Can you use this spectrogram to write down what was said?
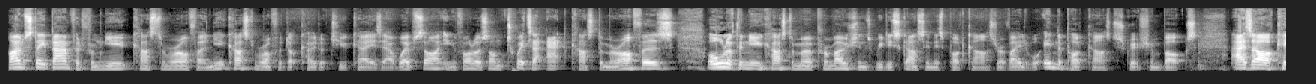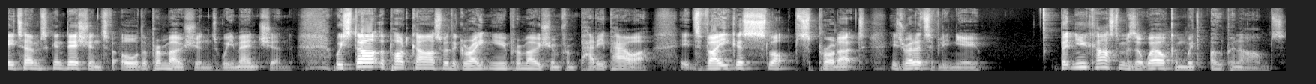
I'm Steve Bamford from New Customer Offer. NewCustomeroffer.co.uk is our website. You can follow us on Twitter at Customer Offers. All of the new customer promotions we discuss in this podcast are available in the podcast description box, as are key terms and conditions for all the promotions we mention. We start the podcast with a great new promotion from Paddy Power. Its Vegas Slots product is relatively new but new customers are welcome with open arms.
